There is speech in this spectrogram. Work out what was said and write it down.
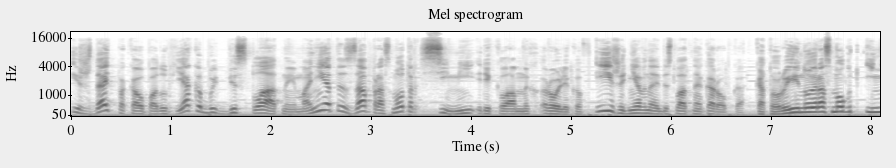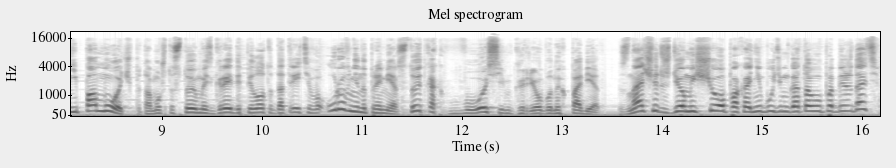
и ждать, пока упадут якобы бесплатные монеты за просмотр 7 рекламных роликов и ежедневная бесплатная коробка, которые иной раз могут и не помочь, потому что стоимость грейда пилота до третьего уровня, например, стоит как 8 гребаных побед. Значит, ждем еще, пока не будем готовы побеждать?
